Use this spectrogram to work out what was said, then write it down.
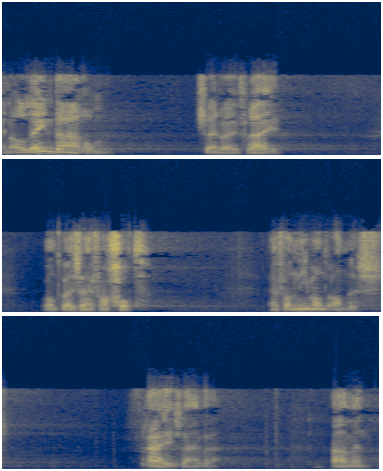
en alleen daarom, zijn wij vrij. Want wij zijn van God en van niemand anders. Vrij zijn we. Amen.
